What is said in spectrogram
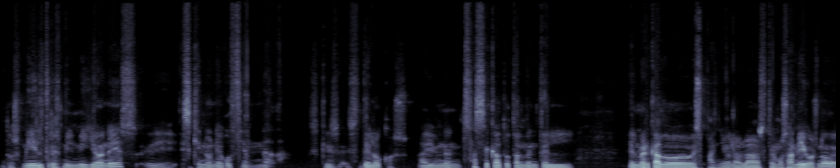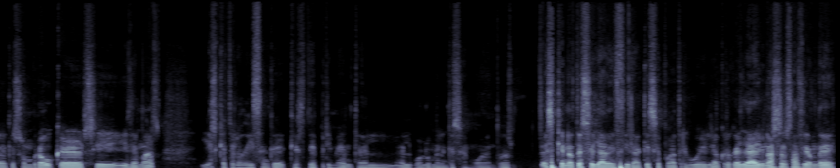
2.000, 3.000 millones es que no negocian nada. Es que es, de locos. Hay se ha secado totalmente el, mercado español. Tenemos amigos, ¿no? Que son brokers y, demás, y es que te lo dicen que, es deprimente el, volumen en que se mueve. Entonces, es que no te sé ya decir a qué se puede atribuir. Yo creo que ya hay una sensación de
